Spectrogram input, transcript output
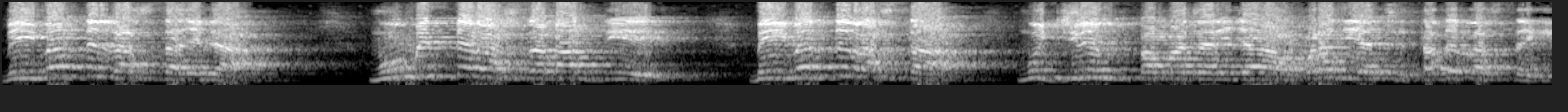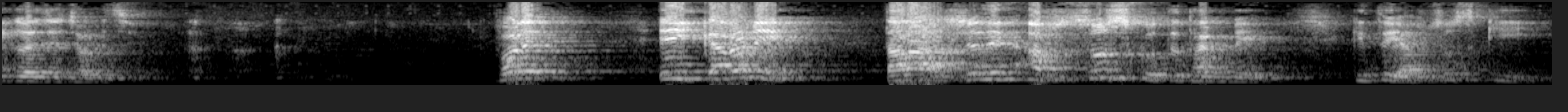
বেঈমানদের রাস্তা যেটা, মুমিনদের রাস্তা বাদ দিয়ে বেঈমানদের রাস্তা, মুজরিম, পাপাচারী যারা অপরাধী আছে, তাদের রাস্তায় কি করেছে, চলেছে। ফলে এই কারণে তারা সেদিন আফসোস করতে থাকবে। কিন্তু এই আফসোস কি?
